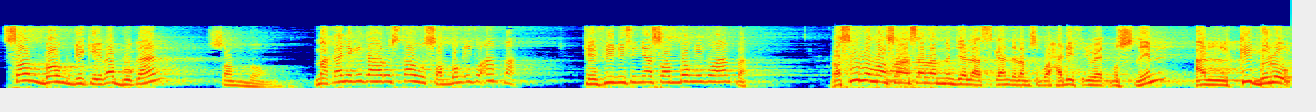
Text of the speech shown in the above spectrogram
Sombong dikira bukan sombong. Makanya kita harus tahu sombong itu apa. Definisinya sombong itu apa? Rasulullah SAW menjelaskan dalam sebuah hadis riwayat Muslim, al-kibru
